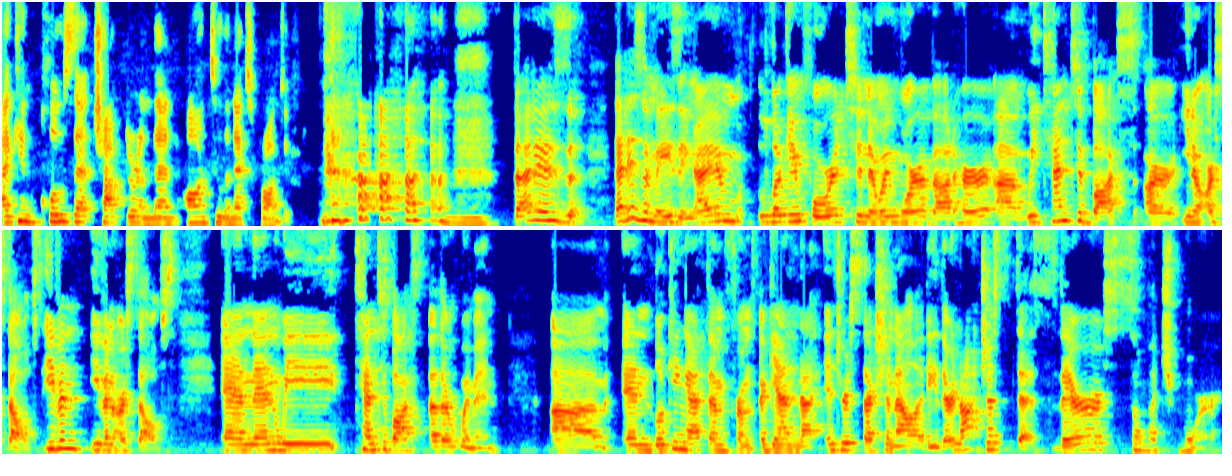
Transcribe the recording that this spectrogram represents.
I can close that chapter and then on to the next project. That is that is amazing. I am looking forward to knowing more about her. Um, we tend to box our you know ourselves, even even ourselves, and then we tend to box other women um, and looking at them from again that intersectionality they're not just this they're so much more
